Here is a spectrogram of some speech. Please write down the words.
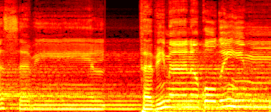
السبيل. فبما نقضهم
